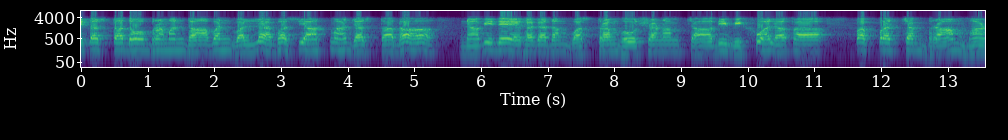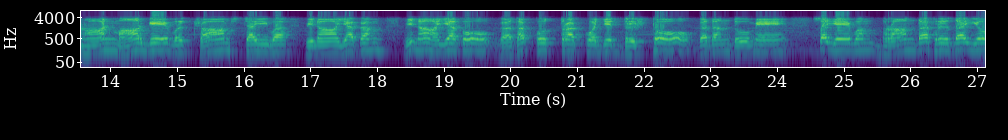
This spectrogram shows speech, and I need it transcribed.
इतस्ततो भ्रमन् धावन् वल्लभस्यात्मजस्तदा न विदेहगतं वस्त्रं भूषणं चादिविह्वलः। पप्रच्छ ब्राह्मणान् मार्गे वृक्षांश्चैव विनायकं विनायको गतः कुत्र क्वचिद्दृष्टो गदन्तु मे। स एवं भ्रान्तहृदयो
